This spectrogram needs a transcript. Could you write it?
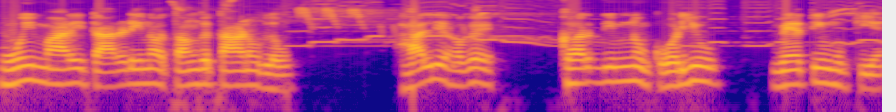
હુંય મારી તારડીનો તંગ તાણું લઉં. હાલ્ય હવે ઘર દીમનું ઘોડિયું વેતી મૂકીએ.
